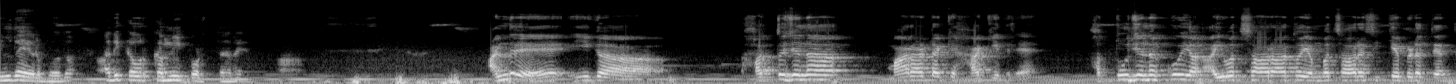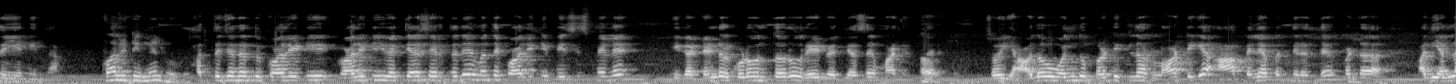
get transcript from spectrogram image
ಇಲ್ಲದೆ ಇರ್ಬೋದು. ಅದಕ್ಕೆ ಅವ್ರು ಕಮ್ಮಿ ಕೊಡ್ತಾರೆ. ಅಂದ್ರೆ ಈಗ ಹತ್ತು ಜನ ಮಾರಾಟಕ್ಕೆ ಹಾಕಿದ್ರೆ ಹತ್ತು ಜನಕ್ಕೂ ಐವತ್ತು ಸಾವಿರ ಅಥವಾ ಎಂಬತ್ತು ಸಾವಿರ ಸಿಕ್ಕೇ ಬಿಡುತ್ತೆ ಅಂತ ಏನಿಲ್ಲ. ಕ್ವಾಲಿಟಿ ಮೇಲೆ ಹೋಗುತ್ತೆ. ಹತ್ತು ಜನದ್ದು ಕ್ವಾಲಿಟಿ ಕ್ವಾಲಿಟಿ ವ್ಯತ್ಯಾಸ ಇರ್ತದೆ ಮತ್ತೆ ಕ್ವಾಲಿಟಿ ಬೇಸಿಸ್ ಮೇಲೆ ಈಗ ಟೆಂಡರ್ ಕೊಡುವಂತವ್ರು ರೇಟ್ ವ್ಯತ್ಯಾಸ ಮಾಡಿರ್ತಾರೆ. ಸೊ ಯಾವುದೋ ಒಂದು ಪರ್ಟಿಕ್ಯುಲರ್ ಲಾಟಿಗೆ ಆ ಬೆಲೆ ಬಂದಿರುತ್ತೆ ಬಟ್ ಅದು ಎಲ್ಲ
